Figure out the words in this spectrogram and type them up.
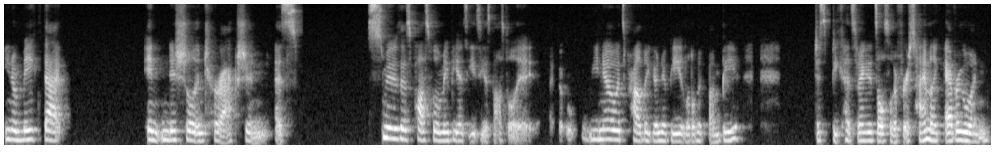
you know, make that initial interaction as smooth as possible, maybe as easy as possible. It, we know it's probably going to be a little bit bumpy, just because right, it's also the first time. Like everyone,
